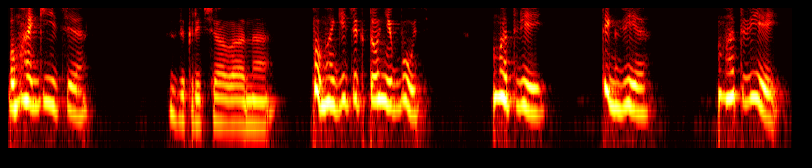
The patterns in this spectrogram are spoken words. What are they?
«Помогите!» – закричала она. «Помогите кто-нибудь! Матвей, ты где? Матвей!»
